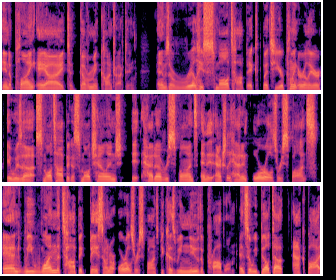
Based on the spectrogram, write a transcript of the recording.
in applying AI to government contracting? And it was a really small topic. But to your point earlier, it was a small topic, a small challenge. It had a response and it actually had an orals response. And we won the topic based on our orals response because we knew the problem. And so we built out AcqBot,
